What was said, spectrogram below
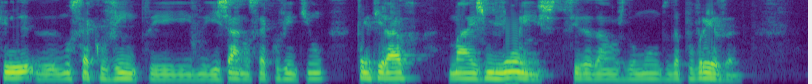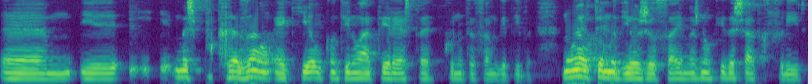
que no século XX e, já no século XXI tem tirado mais milhões de cidadãos do mundo da pobreza, um, e, mas por que razão é que ele continua a ter esta conotação negativa? Não é o tema de hoje, eu sei, mas não queria deixar de referir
